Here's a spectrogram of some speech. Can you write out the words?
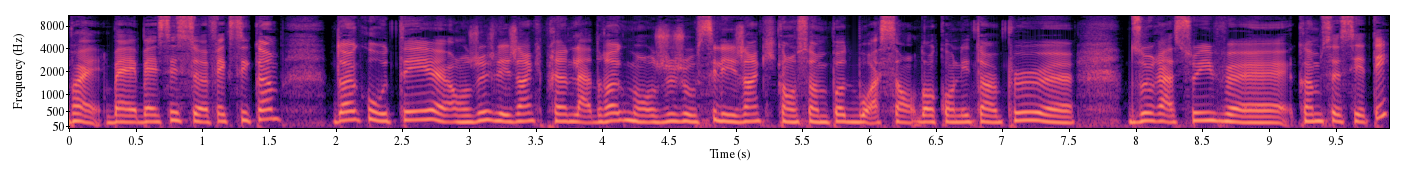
Ouais, ben ben c'est ça. Fait que c'est comme d'un côté, euh, on juge les gens qui prennent de la drogue, mais on juge aussi les gens qui consomment pas de boisson. Donc on est un peu euh, dur à suivre euh, comme société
